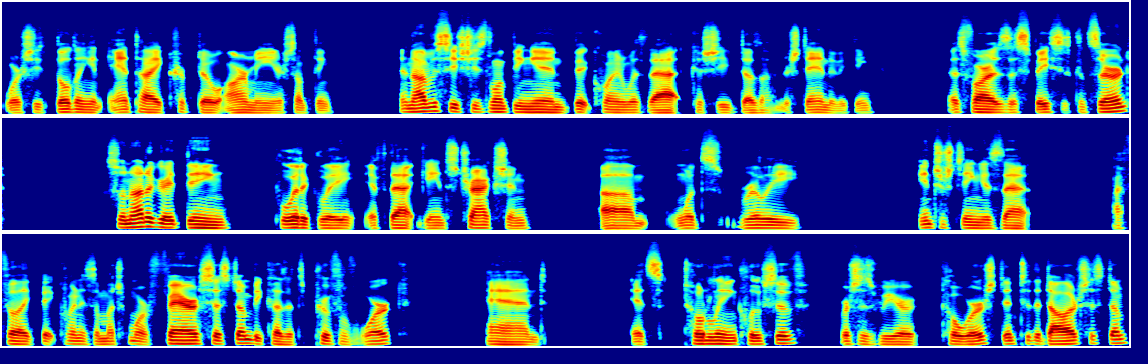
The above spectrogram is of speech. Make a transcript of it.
where she's building an anti crypto army or something. And obviously, she's lumping in Bitcoin with that because she doesn't understand anything as far as the space is concerned. So, not a great thing politically if that gains traction. Um, what's really interesting is that I feel like Bitcoin is a much more fair system because it's proof of work and it's totally inclusive versus we are coerced into the dollar system.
